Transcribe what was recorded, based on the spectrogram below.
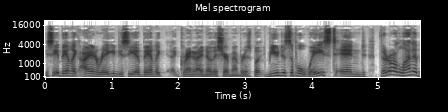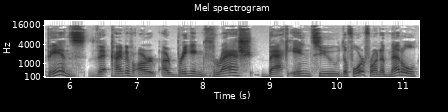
you see a band like Iron Reagan, you see a band like, granted, I know they share members, but Municipal Waste, and there are a lot of bands that kind of are, are bringing thrash back into the forefront of metal,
